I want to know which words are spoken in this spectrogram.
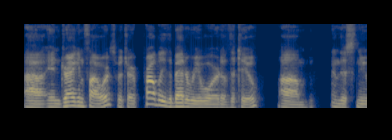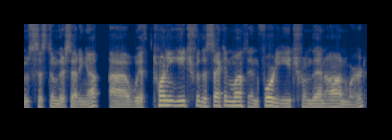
uh, and dragon flowers, which are probably the better reward of the two um, in this new system they're setting up, uh, with 20 each for the second month and 40 each from then onward.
